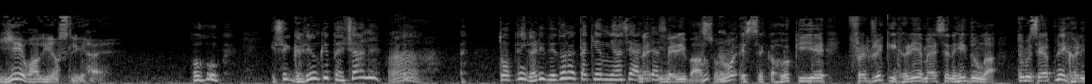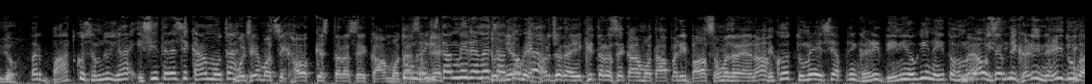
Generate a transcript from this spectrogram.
ये वाली असली है। ओह इसे घड़ियों की पहचान है। हाँ? तो अपनी घड़ी दे दो ना ताकि हम यहाँ से आगे जा। मेरी बात सुनो इससे कहो कि ये फ्रेडरिक की घड़ी है मैं इसे नहीं दूँगा। तुम इसे अपनी घड़ी दो। पर बात को समझो यहाँ इसी तरह से काम होता है। मुझे मत सिखाओ किस तरह से काम होता है रेगिस्तान में रहना चाहते दुनिया में हर जगह एक ही तरह से काम होता है मेरी बात समझ रहे हैं ना? देखो तुम्हें इसे अपनी घड़ी देनी होगी नहीं तो हम उसे अपनी घड़ी नहीं दूँगा।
